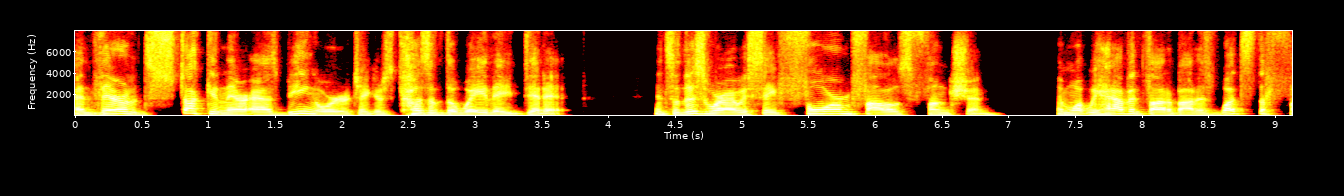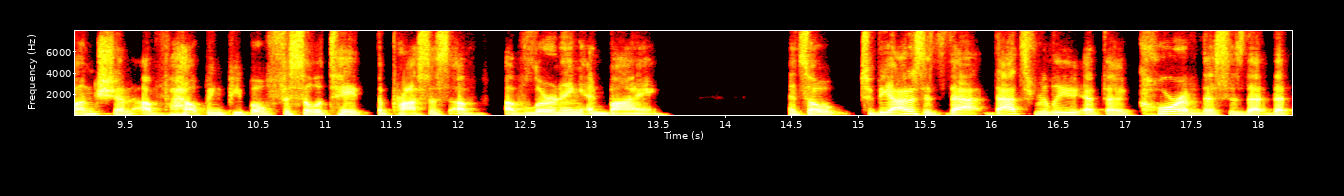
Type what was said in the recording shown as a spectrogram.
And they're stuck in there as being order takers because of the way they did it. And so this is where I always say form follows function. And what we haven't thought about is what's the function of helping people facilitate the process of, of learning and buying. And so to be honest, it's that that's really at the core of this is that that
